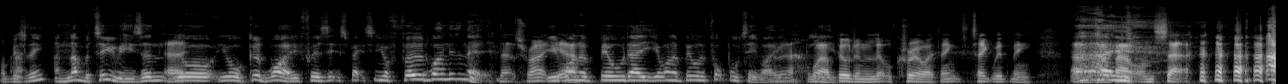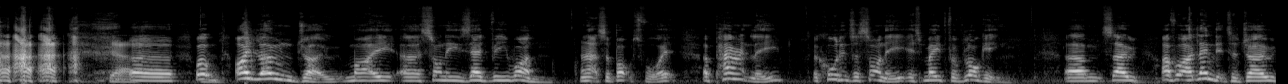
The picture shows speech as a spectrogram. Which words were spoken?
Obviously. And number two reason, uh, your your good wife is expecting your third one, isn't it? That's right. You yeah. want to build a you want to build a football team, I uh, Well, building a little crew, I think, to take with me out on set. yeah. Uh, well, I loaned Joe my uh, Sony ZV-1 and that's a box for it. Apparently, according to Sony, it's made for vlogging. Um, so I thought I'd lend it to Joe.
